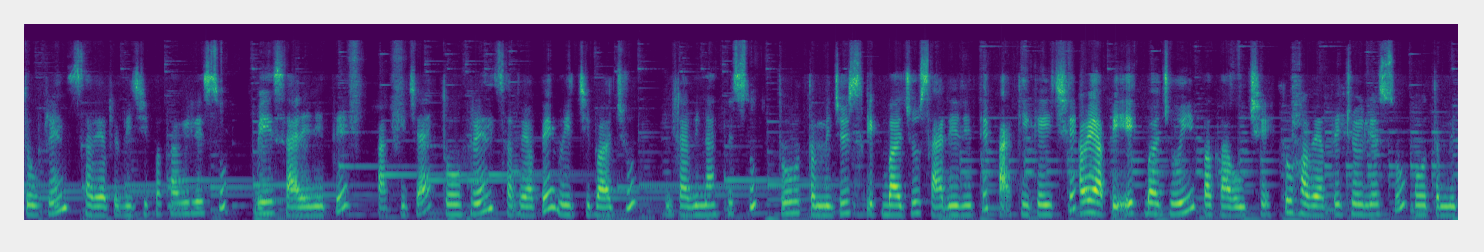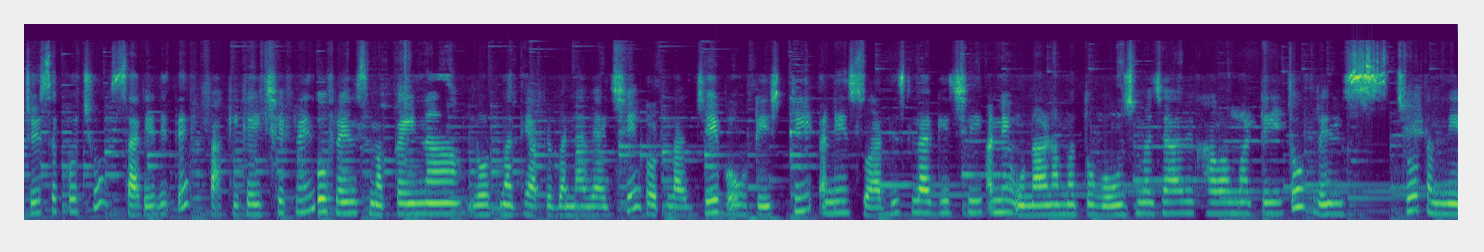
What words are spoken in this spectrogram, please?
તો ફ્રેન્ડ્સ હવે આપણે બીજી પકાવી લેશું બે સારી રીતે પાકી જાય. તો ફ્રેન્ડ્સ હવે આપણે બીજી બાજુ ઉલટાવી નાખીશું. તો તમે જોઈશ એક બાજુ સારી રીતે પાકી ગઈ છે. હવે આપણે એક બાજુ પકાવવું છે. તો હવે આપણે જોઈ લેશું તો તમે જોઈ શકો છો, સારી રીતે પાકી ગઈ છે ફ્રેન્ડ તો ફ્રેન્ડ્સ મકાઈના લોટમાંથી આપણે બનાવ્યા છે. રોટલા જે બહુ ટેસ્ટી અને સ્વાદિષ્ટ લાગે છે અને ઉનાળામાં તો બહુ જ મજા આવે ખાવા માટે. તો ફ્રેન્ડ્સ જો તમને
